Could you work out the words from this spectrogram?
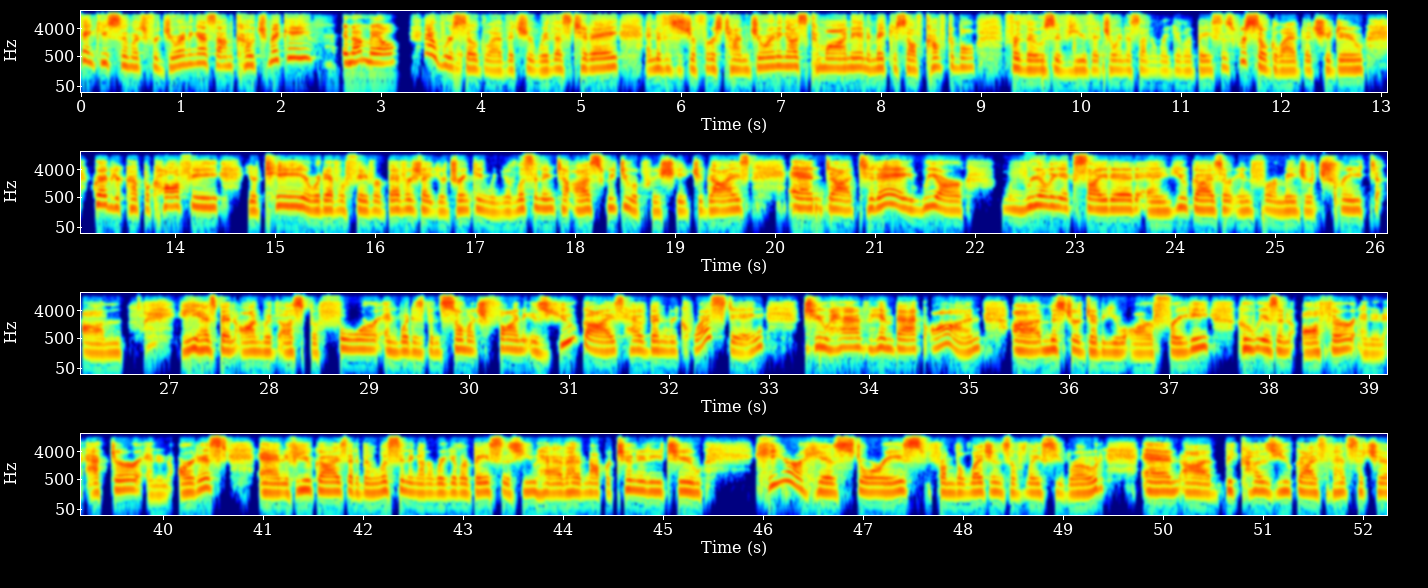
Thank you so much for joining us. I'm Coach Mickey. And I'm Mel. And we're so glad that you're with us today. And if this is your first time joining us, come on in and make yourself comfortable. For those of you that join us on a regular basis, we're so glad that you do. Grab your cup of coffee, your tea, or whatever favorite beverage that you're drinking when you're listening to us. We do appreciate you guys. And uh, today we are really excited, and you guys are in for a major treat. Um, he has been on with us before, and what has been so much fun is you guys have been requesting to have him back on, uh, Mr. W.R. Frady, who is an author and an actor and an artist. And if you guys that have been listening on a regular basis, you have had an opportunity to hear his stories from the legends of Lacey Road. And uh, because you guys have had such a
